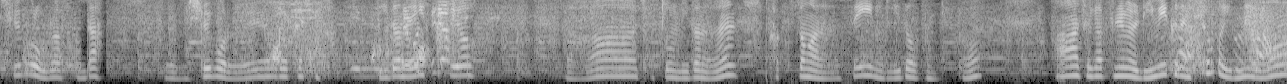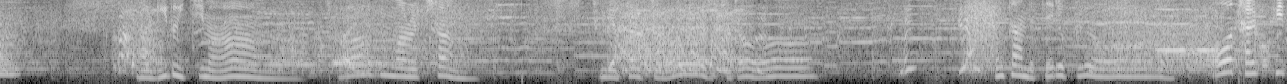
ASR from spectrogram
실버로 올라왔습니다. 실버를 하도록 하겠습니다. 리더는 에이스고요. 자, 저쪽 리더는 각성하는 세인이 리더군요. 아, 저기 하필이면 리메이크된 태오가 있네요. 아, 리도 있지만, 하기만을 참, 좀 약하겠죠? 약하죠? 공타 한대 때렸고요 어, 달빛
